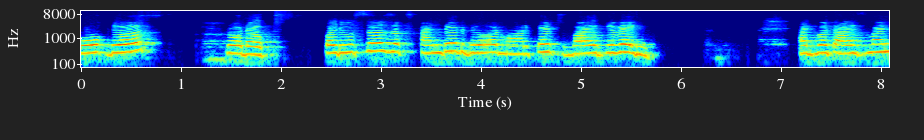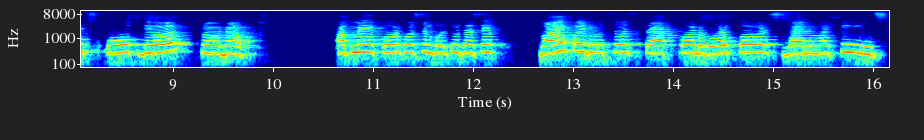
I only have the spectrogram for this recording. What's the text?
of their products. Producers expanded their markets by giving advertisements of their products. अब मैं एक और क्वेश्चन बोलती हूँ, जैसे why producers preferred workers then machines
